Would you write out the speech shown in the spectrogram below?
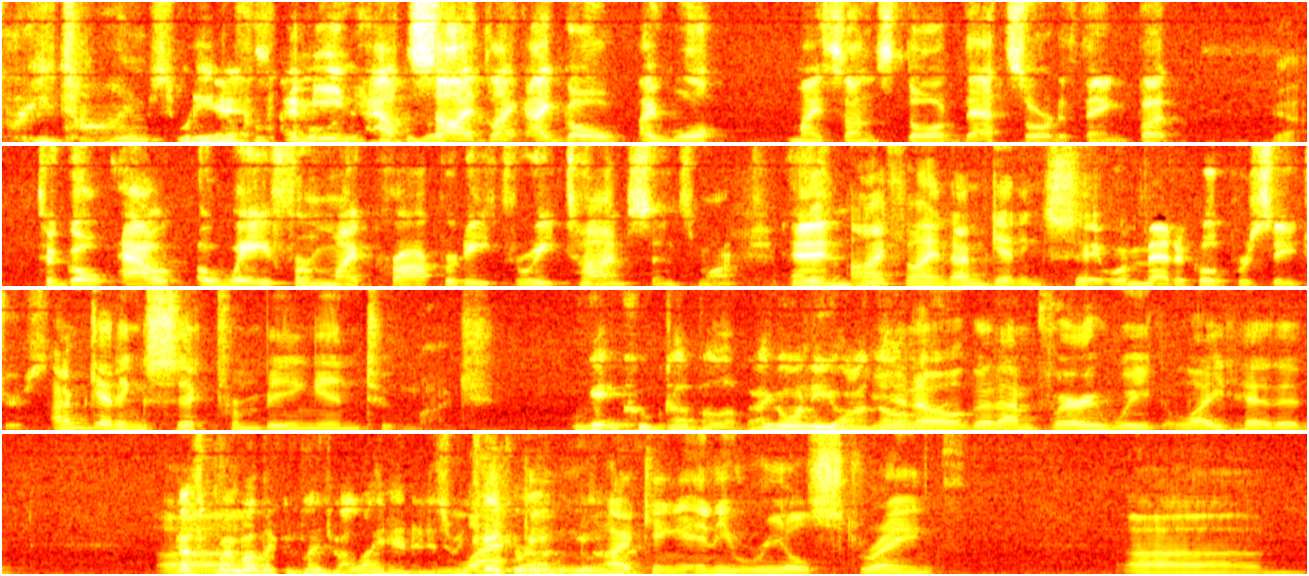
Three times. What do you Yes. do for I mean, outside, like I go, I walk my son's dog, that sort of thing. But Yeah. to go out away from my property three times since March, Because and I find I'm getting sick. they were medical procedures. I'm getting sick from being in too much. I'm getting cooped up a little bit. I go in the yard. You know that I'm very weak, lightheaded. That's uh, what my mother complains about lightheadedness. We take her out. lacking, lacking any real strength. Um,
